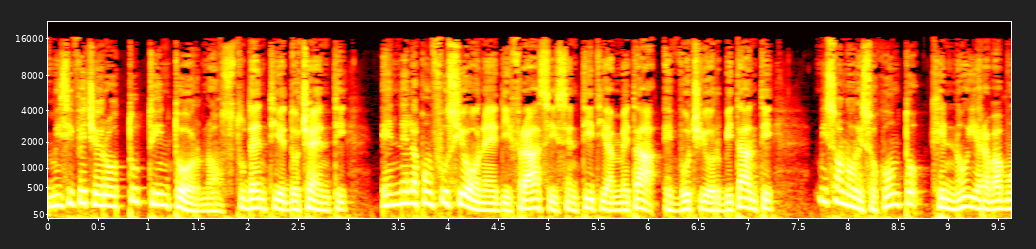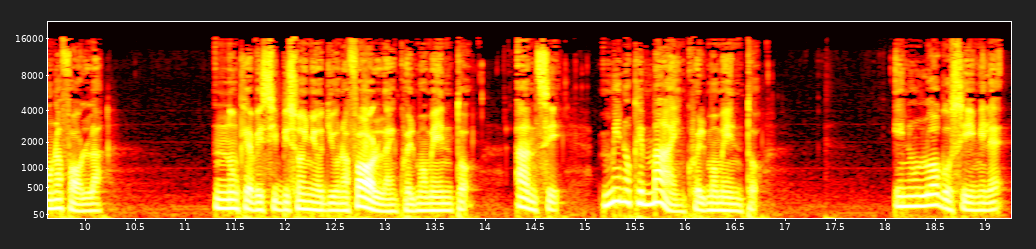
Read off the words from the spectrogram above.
Mi si fecero tutti intorno, studenti e docenti, e nella confusione di frasi sentiti a metà e voci orbitanti mi sono reso conto che noi eravamo una folla. Non che avessi bisogno di una folla in quel momento, anzi, meno che mai in quel momento. In un luogo simile,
